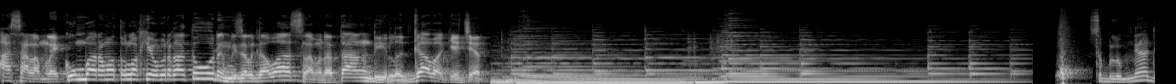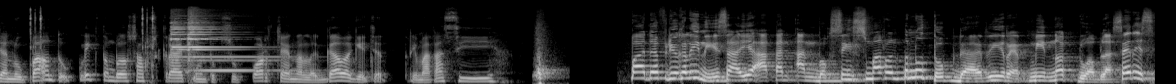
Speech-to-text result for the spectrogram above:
Assalamualaikum warahmatullahi wabarakatuh. Dengan Misal Legawa, selamat datang di Legawa Gadget. Sebelumnya jangan lupa untuk klik tombol subscribe untuk support channel Legawa Gadget. Terima kasih pada video kali ini, saya akan unboxing smartphone penutup dari Redmi Note 12 series.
